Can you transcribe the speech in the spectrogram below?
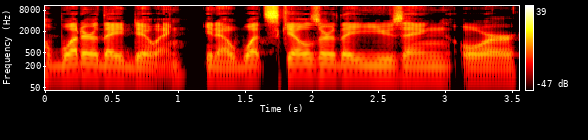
what are they doing? You know, what skills are they using or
